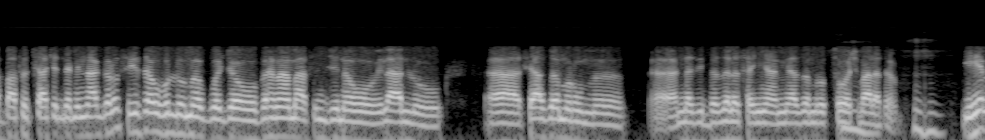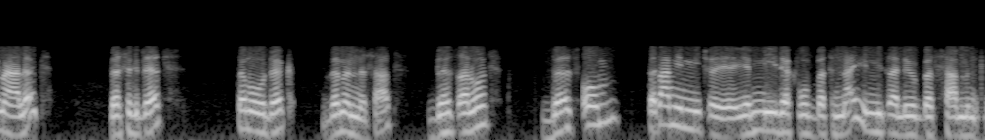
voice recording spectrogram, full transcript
አባቶቻችን እንደሚናገሩት የሰው ሁሉ መጎጃው በሕማማት እንጂ ነው ይላሉ ሲያዘምሩም እነዚህ በዘለሰኛ የሚያዘምሩት ሰዎች ማለት ነው። ይሄ ማለት በስግደት፣ በመውደቅ፣ በመነሳት፣ በጸሎት፣ በጾም በጣም የሚደክሙበትና የሚጸልዩበት ሳምንት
